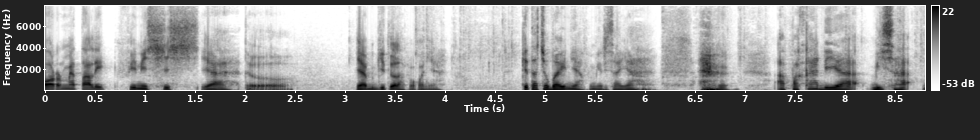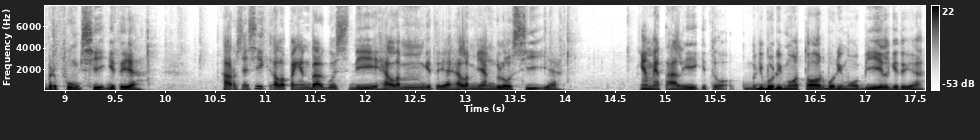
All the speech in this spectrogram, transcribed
for metallic finishes ya tuh. Ya begitulah pokoknya. Kita cobain ya pemirsa ya. Apakah dia bisa berfungsi gitu ya? Harusnya sih kalau pengen bagus di helm gitu ya, helm yang glossy ya yang metalik gitu di bodi motor, bodi mobil gitu ya.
